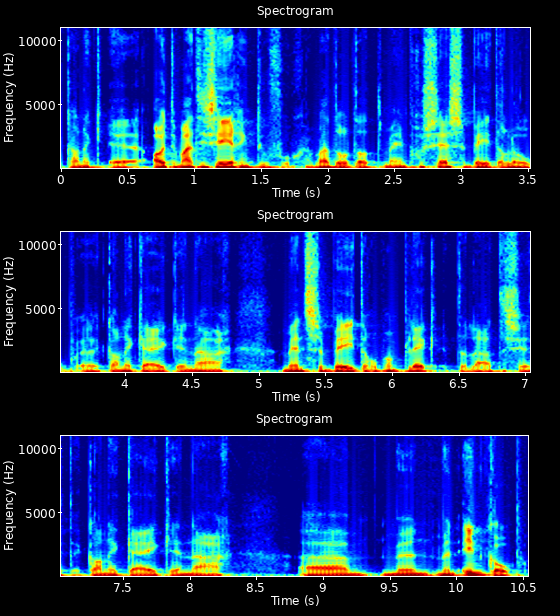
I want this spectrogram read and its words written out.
kan ik uh, automatisering toevoegen, waardoor dat mijn processen beter lopen. Uh, kan ik kijken naar mensen beter op een plek te laten zetten. Kan ik kijken naar uh, mijn, mijn inkoop.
